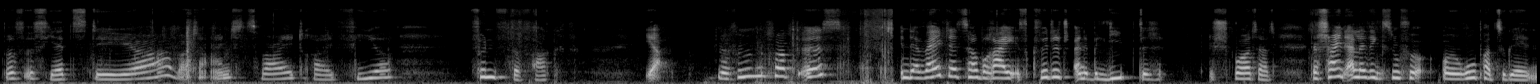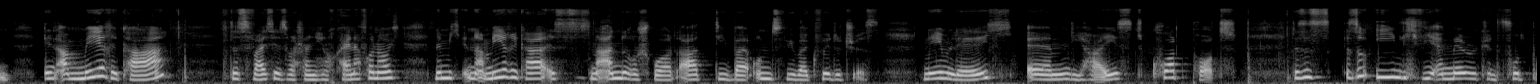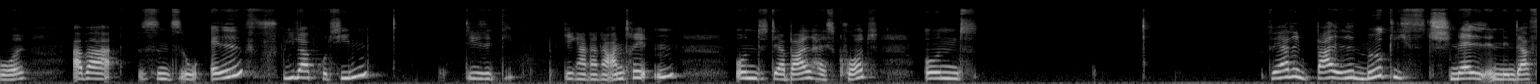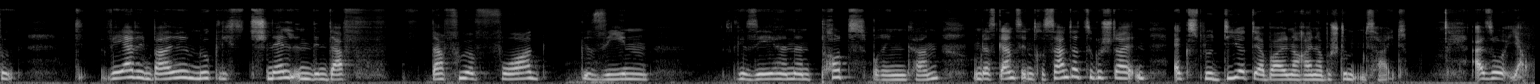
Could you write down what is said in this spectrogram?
das ist jetzt der, warte, eins, zwei, drei, vier, fünfte Fakt. Ja, der fünfte Fakt ist, in der Welt der Zauberei ist Quidditch eine beliebte Sportart. Das scheint allerdings nur für Europa zu gelten. In Amerika, das weiß jetzt wahrscheinlich noch keiner von euch, nämlich in Amerika ist es eine andere Sportart, die bei uns wie bei Quidditch ist. Nämlich, ähm, die heißt Quadpot. Das ist so ähnlich wie American Football, aber es sind so elf Spieler pro Team, die gegeneinander antreten. Und der Ball heißt Quad. Und wer den Ball möglichst schnell in den dafür wer den Ball möglichst schnell in den dafür vorgesehenen gesehenen Pot bringen kann. Um das Ganze interessanter zu gestalten, explodiert der Ball nach einer bestimmten Zeit. Also ja,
